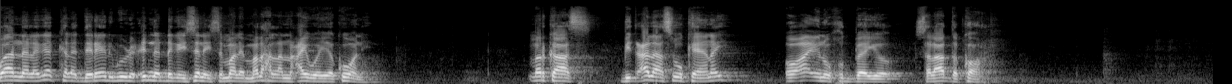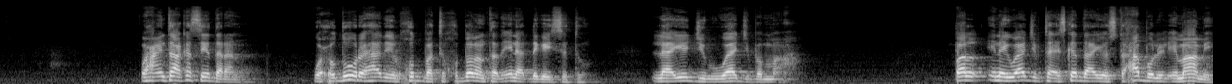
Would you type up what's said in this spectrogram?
waana laga kala dareeri buu yihi cidna dhegaysanaysa male madax la nacay weeye kuwani. Markaas bidcadaasuu keenay oo ah inuu khudbeeyo salaada ka hor. Waxaa intaa ka sii daran wa xuduuri hadihi lkhudbati khudbadantada inaad dhegaysato laa yajibu waajiba ma ah. Bal inay waajib tahay iska daayo yustaxabu lilimaami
